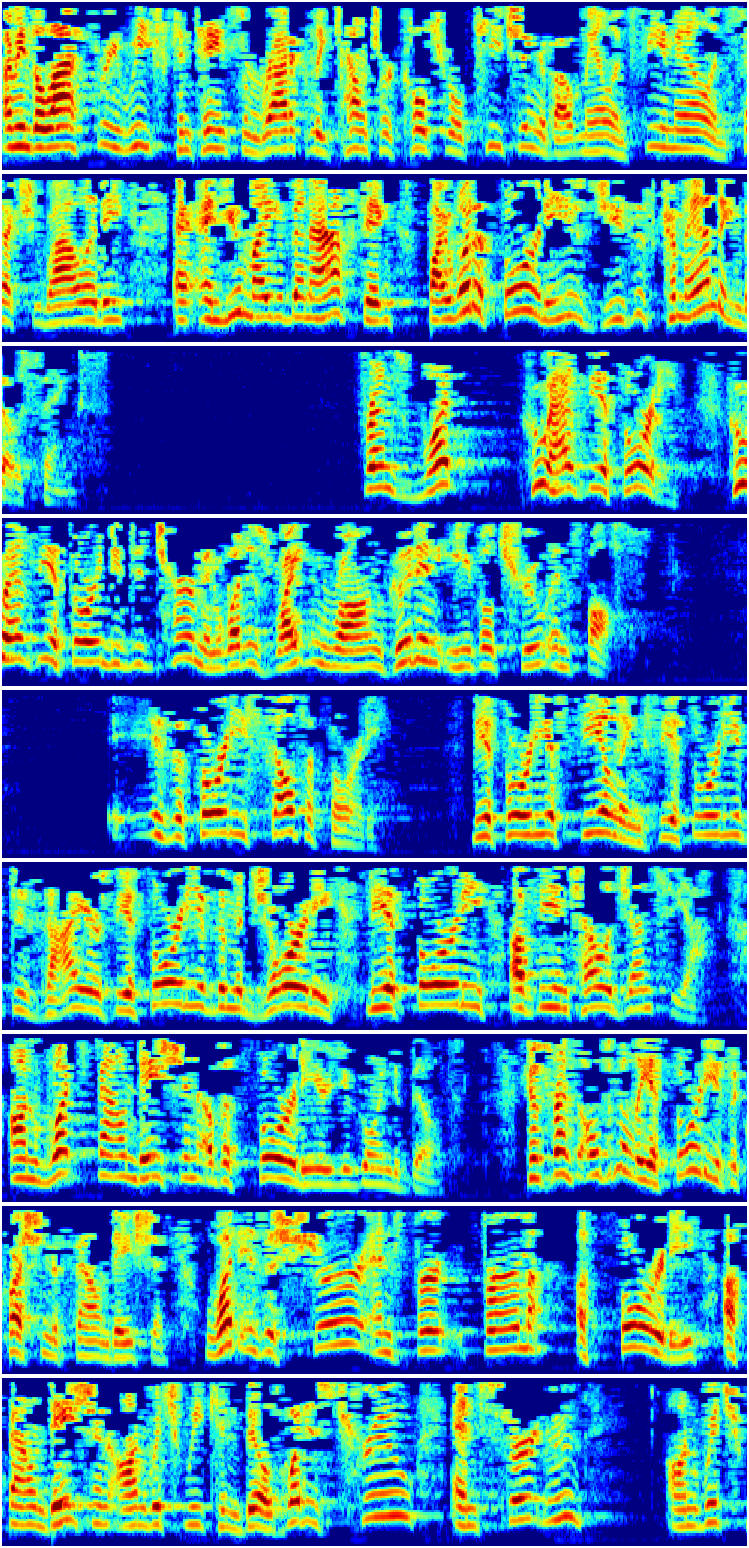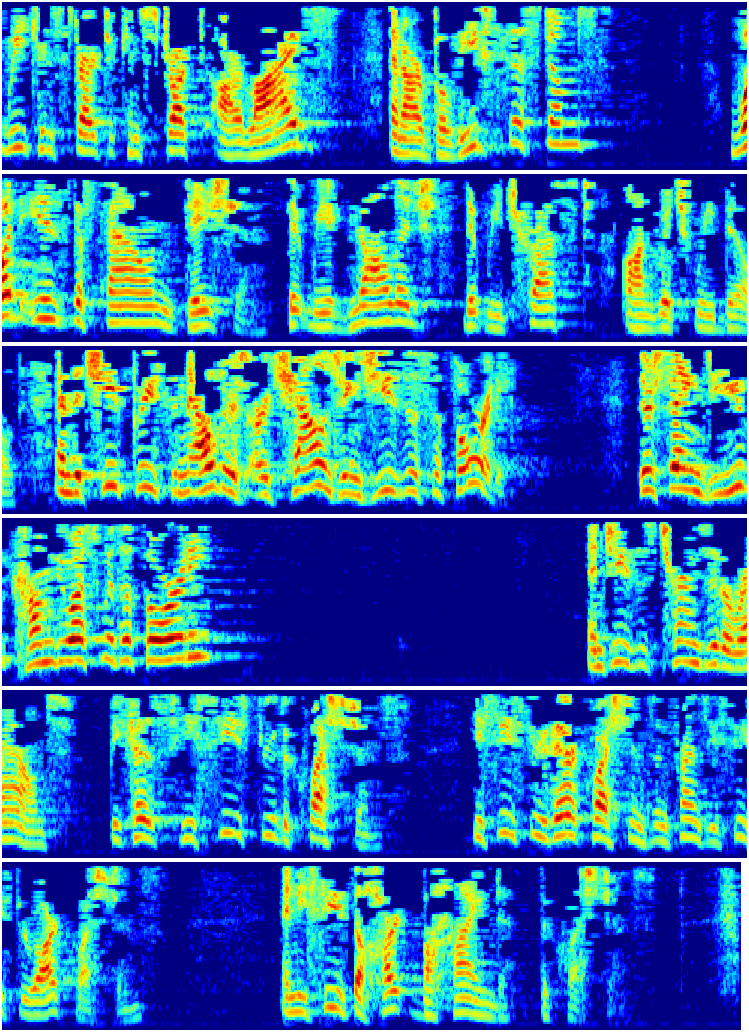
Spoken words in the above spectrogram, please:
I mean, the last three weeks contained some radically countercultural teaching about male and female and sexuality. And you might have been asking, by what authority is Jesus commanding those things? Friends, what, who has the authority? Who has the authority to determine what is right and wrong, good and evil, true and false? Is authority self-authority? The authority of feelings, the authority of desires, the authority of the majority, the authority of the intelligentsia. On what foundation of authority are you going to build? Because, friends, ultimately, authority is a question of foundation. What is a sure and fir- firm authority, a foundation on which we can build? What is true and certain on which we can start to construct our lives and our belief systems? What is the foundation that we acknowledge, that we trust, on which we build? And the chief priests and elders are challenging Jesus' authority. They're saying, Do you come to us with authority? And Jesus turns it around because he sees through the questions. He sees through their questions, and friends, he sees through our questions. And he sees the heart behind the questions.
